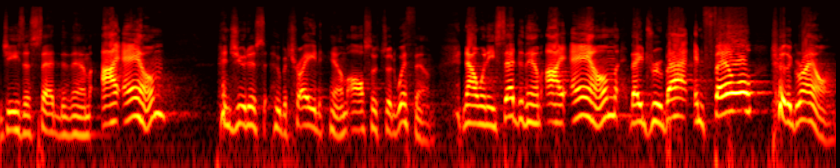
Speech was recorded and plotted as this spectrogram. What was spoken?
Jesus said to them, I am. And Judas, who betrayed him, also stood with them. Now, when he said to them, I am, they drew back and fell to the ground.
